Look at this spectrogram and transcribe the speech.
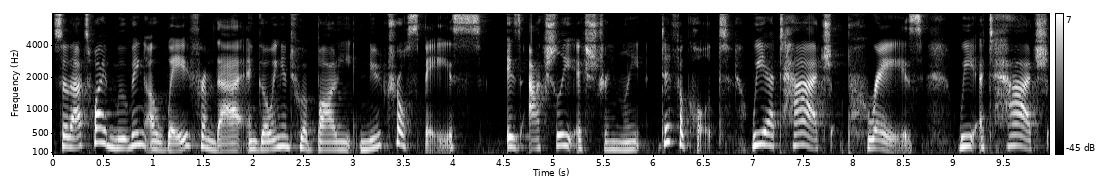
So that's why moving away from that and going into a body neutral space is actually extremely difficult. We attach praise, we attach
